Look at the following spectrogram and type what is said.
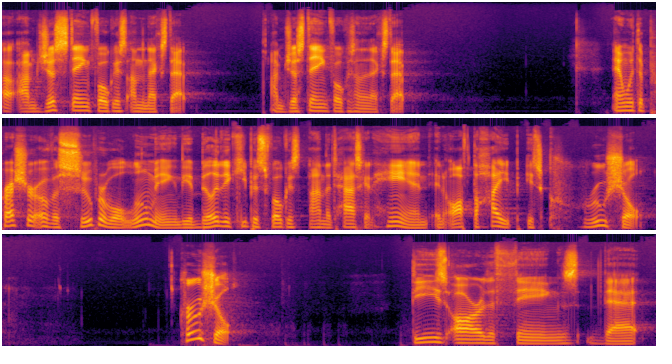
uh, I'm just staying focused on the next step. I'm just staying focused on the next step. And with the pressure of a Super Bowl looming, the ability to keep his focus on the task at hand and off the hype is crucial. Crucial. These are the things that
